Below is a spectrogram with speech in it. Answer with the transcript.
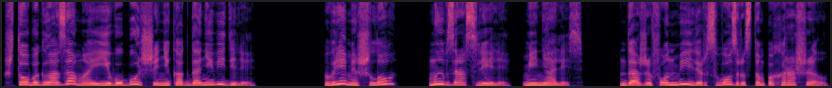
чтобы глаза мои его больше никогда не видели. Время шло, мы взрослели, менялись. Даже фон Миллер с возрастом похорошел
